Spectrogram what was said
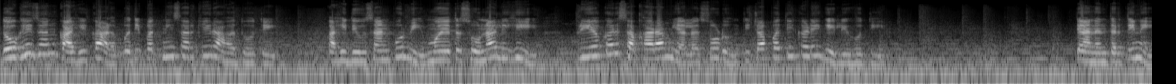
दोघे जण काही काळ पतीपत्नीसारखे राहत होते. काही दिवसांपूर्वी मयत सोनाली ही प्रियकर सखाराम याला सोडून तिच्या पतीकडे गेली होती. त्यानंतर तिने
